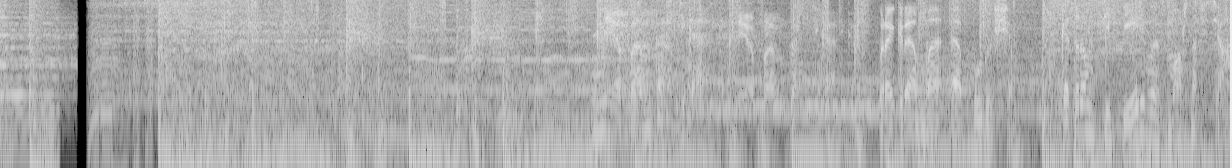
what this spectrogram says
Программа о будущем, в котором теперь возможно все.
